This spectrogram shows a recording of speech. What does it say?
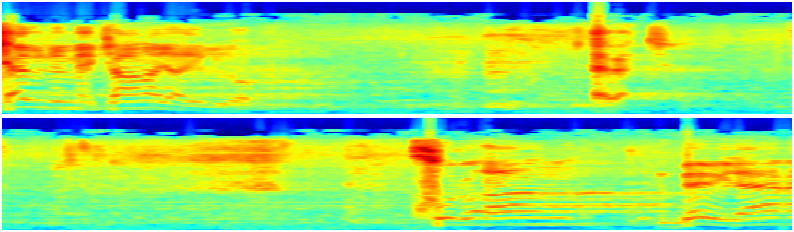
Kevnü mekana yayılıyor. Evet. Kur'an böyle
